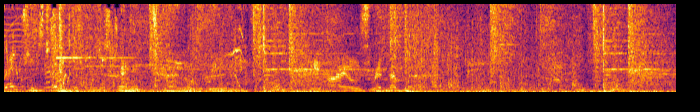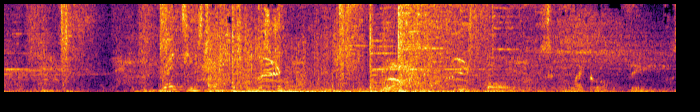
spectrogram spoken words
Red Team's turret has been destroyed. An eternal will. The Isles remember. Red Team's turret has been destroyed. He falls like all things.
